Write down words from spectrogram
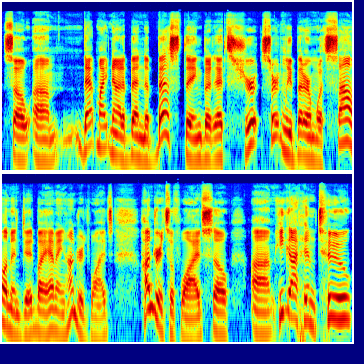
So um, that might not have been the best thing, but that's sure, certainly better than what Solomon did by having hundreds wives, hundreds of wives. So um, he got him two,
